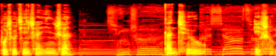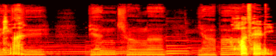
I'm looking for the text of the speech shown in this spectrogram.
不求金山银山，但求一生平安。变成了哑巴话在理，今天车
